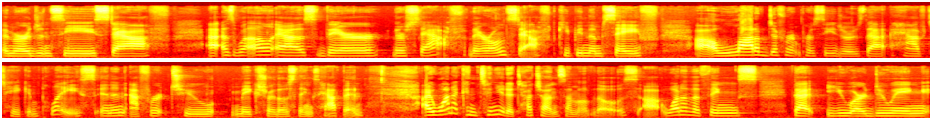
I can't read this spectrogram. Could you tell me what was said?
emergency staff, as well as their, their staff, their own staff, keeping them safe. Uh, a lot of different procedures that have taken place in an effort to make sure those things happen. I want to continue to touch on some of those. Uh, one of the things that you are doing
